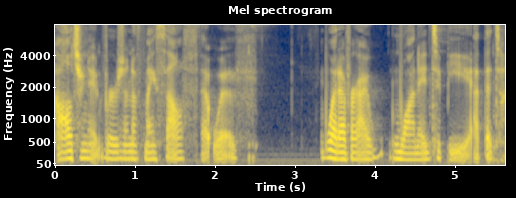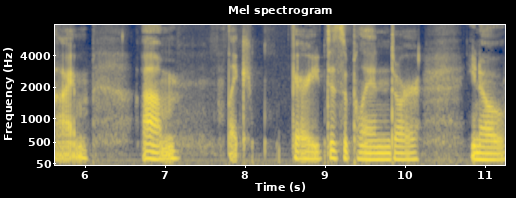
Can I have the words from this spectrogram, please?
alternate version of myself that was whatever I wanted to be at the time, um, like very disciplined or you know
